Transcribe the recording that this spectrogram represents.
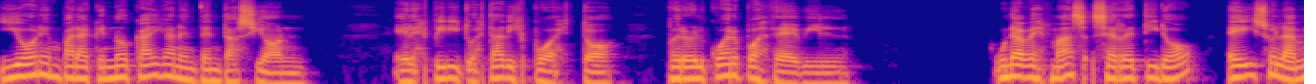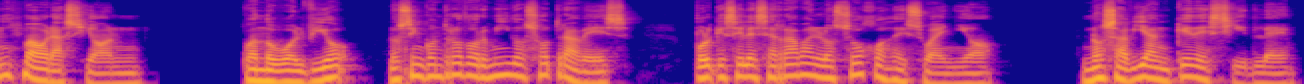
y oren para que no caigan en tentación. El espíritu está dispuesto, pero el cuerpo es débil. Una vez más se retiró e hizo la misma oración. Cuando volvió, los encontró dormidos otra vez, porque se les cerraban los ojos de sueño. No sabían qué decirle.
